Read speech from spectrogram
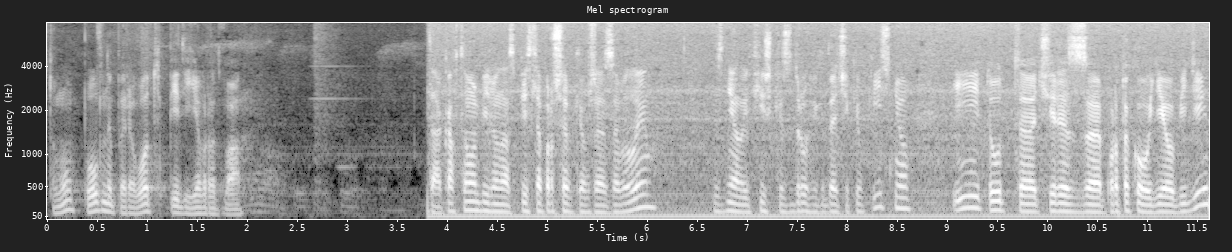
Тому повний перевод під Євро 2. Так, автомобіль у нас після прошивки вже завели. Зняли фішки з других датчиків кисню. І тут е, через протокол EOBD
